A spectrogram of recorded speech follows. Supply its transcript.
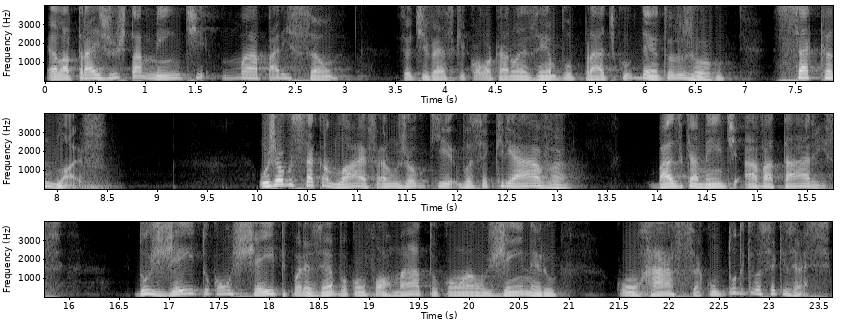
ela traz justamente uma aparição, se eu tivesse que colocar um exemplo prático dentro do jogo, Second Life. O jogo Second Life era um jogo que você criava basicamente avatares do jeito com o shape, por exemplo, com o formato, com o gênero, com raça, com tudo que você quisesse.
